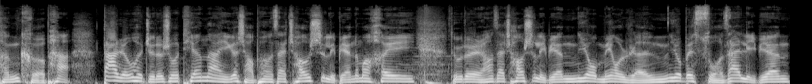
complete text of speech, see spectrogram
很可怕。大人会觉得说：“天呐，一个小朋友在超市里边那么黑，对不对？然后在超市里边又没有人，又被锁在里边，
